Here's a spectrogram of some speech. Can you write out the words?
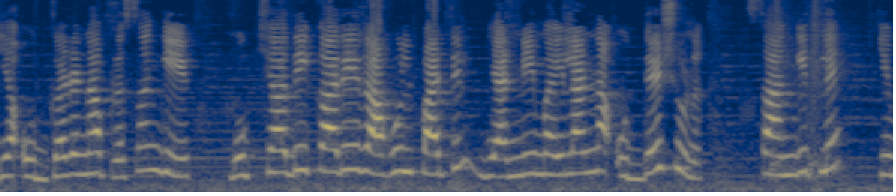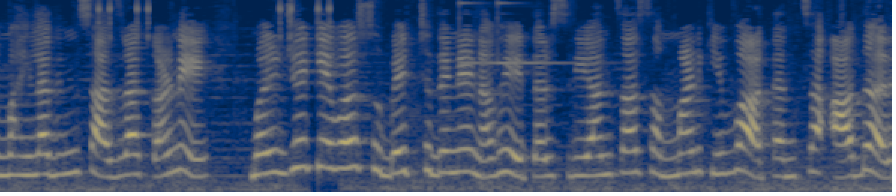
या उद्घाटनाप्रसंगी मुख्याधिकारी राहुल पाटील यांनी महिलांना उद्देशून सांगितले की महिला दिन साजरा करणे म्हणजे केवळ शुभेच्छा देणे नव्हे तर स्त्रियांचा सन्मान किंवा त्यांचा आदर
